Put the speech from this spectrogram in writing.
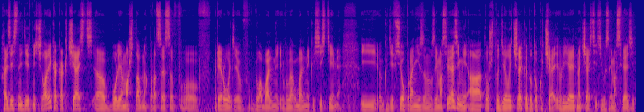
хозяйственную деятельность человека как часть э, более масштабных процессов в природе, в глобальной, в глобальной экосистеме, и где все пронизано взаимосвязями, а то, что делает человек, это только часть, влияет на часть этих взаимосвязей.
